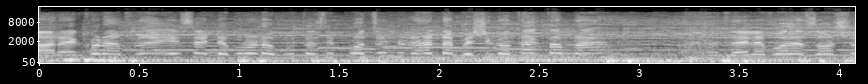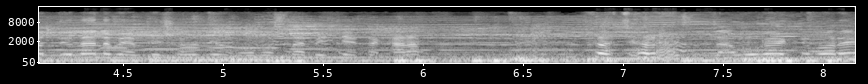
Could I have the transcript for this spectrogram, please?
আর এখন আমরা এই সাইডে পুরোটা ঘুরতেছি প্রচণ্ড ঠান্ডা, বেশি কথা থাকতাম না। নাইলে পরে জ্বর সর্দি হলে এমনি সর্দি অবস্থা বেশি একটা খারাপ। তো চলো, যাব একটু পরে।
